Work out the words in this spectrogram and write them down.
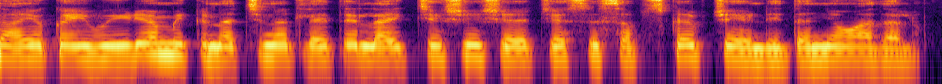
నా యొక్క ఈ వీడియో మీకు నచ్చినట్లయితే లైక్ చేసి షేర్ చేసి సబ్స్క్రైబ్ చేయండి. ధన్యవాదాలు.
